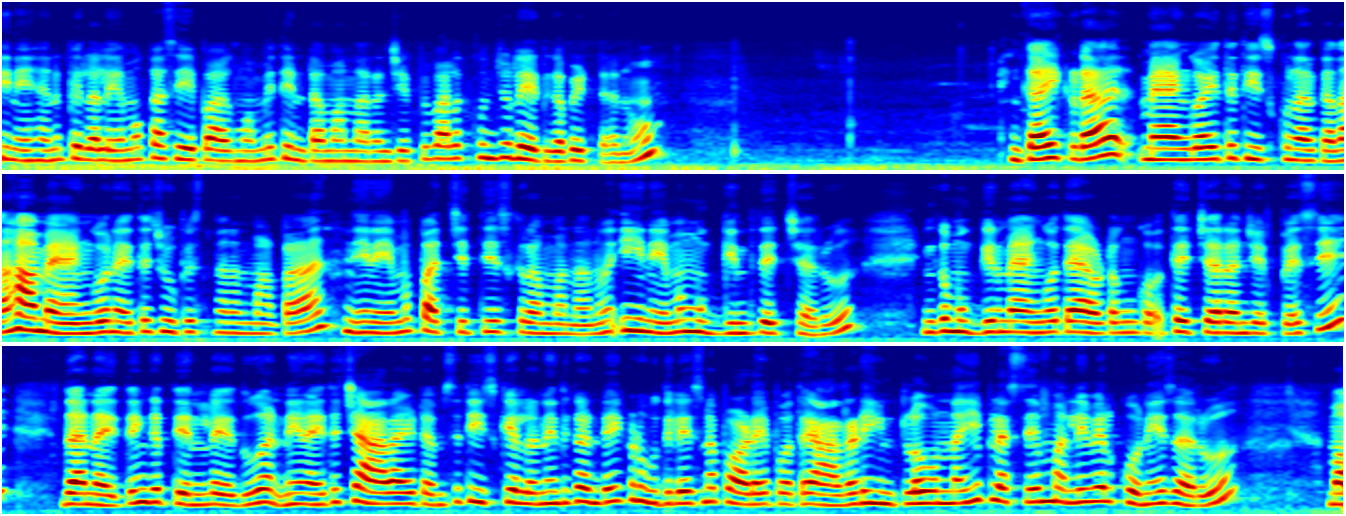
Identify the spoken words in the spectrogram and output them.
తినేసాను పిల్లలేమో కాసేపు ఆగు మమ్మీ తింటామన్నారని చెప్పి వాళ్ళకి కొంచెం లేట్గా పెట్టాను. ఇంకా ఇక్కడ మ్యాంగో అయితే తీసుకున్నారు కదా ఆ మ్యాంగోని అయితే చూపిస్తున్నాను అనమాట నేనేమో పచ్చిది తీసుకురమ్మన్నాను ఈయనేమో ముగ్గింది తెచ్చారు. ఇంకా ముగ్గిన మ్యాంగో తేవటం తెచ్చారని చెప్పేసి దాన్ని అయితే ఇంకా తినలేదు. నేనైతే చాలా ఐటమ్స్ తీసుకెళ్ళాను. ఎందుకంటే ఇక్కడ వదిలేసిన పాడైపోతాయి. ఆల్రెడీ ఇంట్లో ఉన్నాయి ప్లస్ ఏం మళ్ళీ వీళ్ళు కొనేశారు. మా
